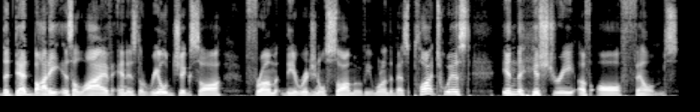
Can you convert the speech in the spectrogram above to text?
the dead body is alive and is the real jigsaw from the original Saw movie. One of the best plot twists in the history of all films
